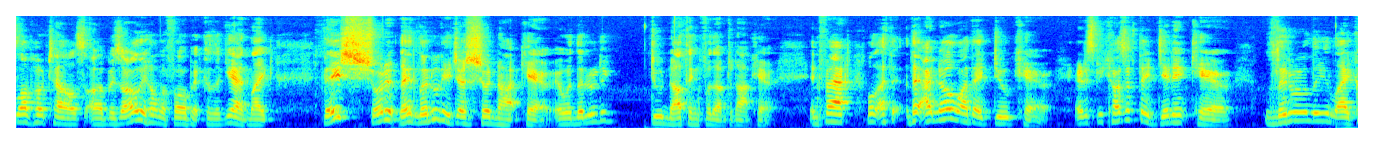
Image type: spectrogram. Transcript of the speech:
love hotels are bizarrely homophobic because again, like they should they literally just should not care. It would literally do nothing for them to not care. In fact, well, I, th- they, I know why they do care. And it's because if they didn't care, literally like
